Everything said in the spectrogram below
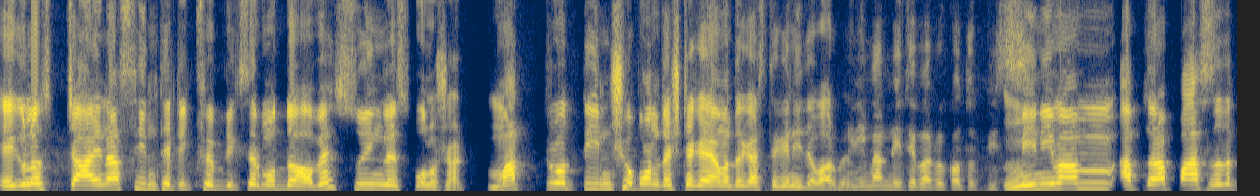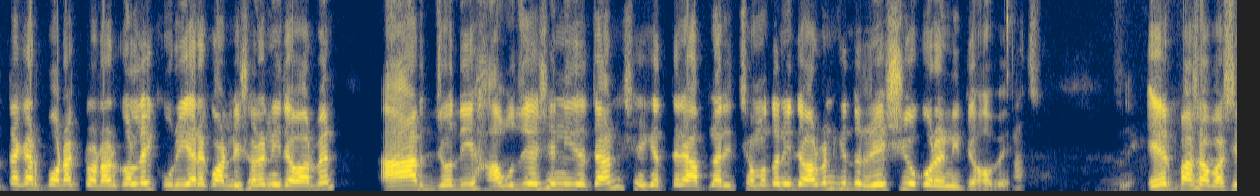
এগুলো চায়না সিনথেটিক ফেব্রিক্স এর মধ্যে হবে সুইংলেস পোলো শার্ট মাত্র তিনশো পঞ্চাশ টাকায় আমাদের কাছ থেকে নিতে পারবেন। মিনিমাম নিতে পারবে কত পিস মিনিমাম আপনারা পাঁচ হাজার টাকার প্রোডাক্ট অর্ডার করলেই কুরিয়ারে কন্ডিশনে নিতে পারবেন। আর যদি হাউজে এসে নিতে চান সেই ক্ষেত্রে আপনার ইচ্ছা মতো নিতে পারবেন কিন্তু রেশিও করে নিতে হবে। আচ্ছা। এর পাশাপাশি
